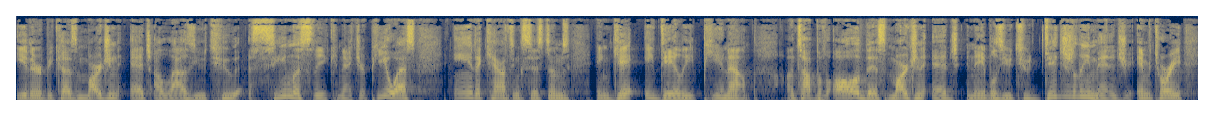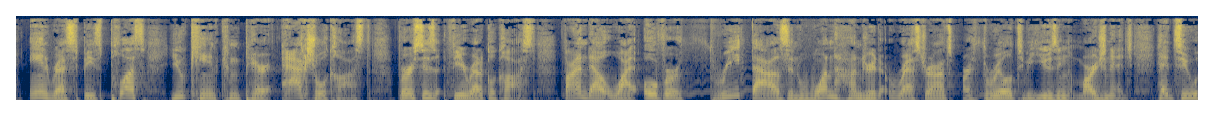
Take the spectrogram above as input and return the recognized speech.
either because Margin Edge allows you to seamlessly connect your POS and accounting systems and get a daily P&L. On top of all of this, Margin Edge enables you to digitally manage your inventory and recipes. Plus, you can compare actual cost versus theoretical cost. Find out why over 3,100 restaurants are thrilled to be using Margin Edge. Head to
